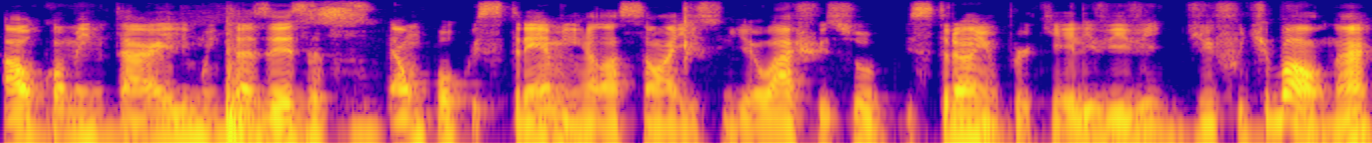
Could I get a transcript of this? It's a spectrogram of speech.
ao comentar, ele muitas vezes é um pouco extremo em relação a isso. E eu acho isso estranho, porque ele vive de futebol, né?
